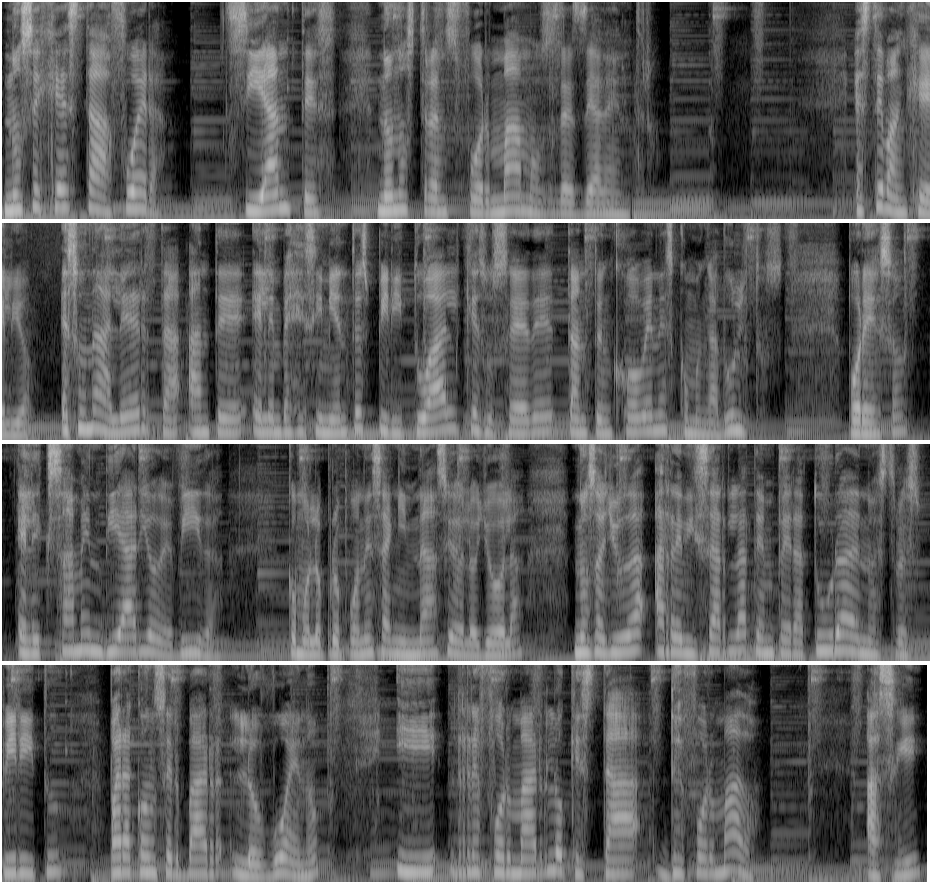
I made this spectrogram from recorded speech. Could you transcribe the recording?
no se gesta afuera si antes no nos transformamos desde adentro. Este Evangelio es una alerta ante el envejecimiento espiritual que sucede tanto en jóvenes como en adultos. Por eso, el examen diario de vida como lo propone San Ignacio de Loyola, nos ayuda a revisar la temperatura de nuestro espíritu para conservar lo bueno y reformar lo que está deformado. Así,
